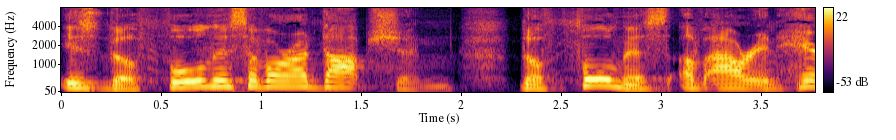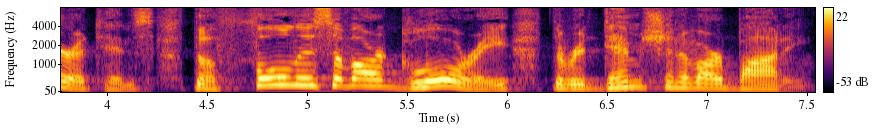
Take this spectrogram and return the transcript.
is the fullness of our adoption, the fullness of our inheritance, the fullness of our glory, the redemption of our body.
